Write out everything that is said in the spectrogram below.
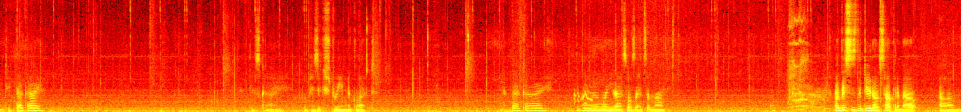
You take that guy. This guy from his extreme neglect. That guy. The one of you assholes that had something wrong. Oh, this is the dude I was talking about. Um,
